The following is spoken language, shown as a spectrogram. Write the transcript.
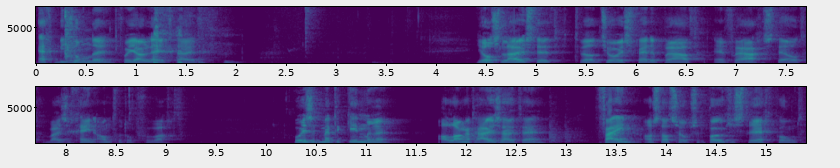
Echt bijzonder voor jouw leeftijd. Jos luistert terwijl Joyce verder praat en vragen stelt waar ze geen antwoord op verwacht. Hoe is het met de kinderen? Al lang het huis uit, hè? Fijn als dat zo op zijn pootjes terechtkomt.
